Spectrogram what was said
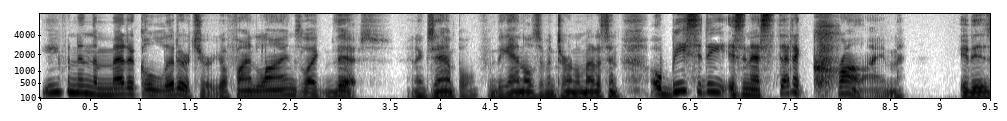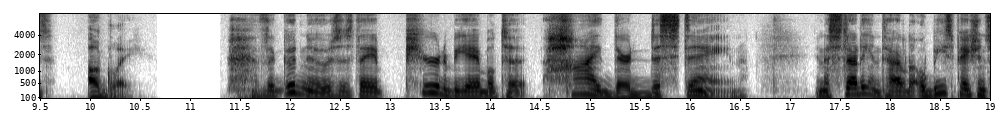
Even in the medical literature, you'll find lines like this. An example from the Annals of Internal Medicine, obesity is an aesthetic crime. It is ugly. The good news is they appear to be able to hide their disdain. In a study entitled Obese Patients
